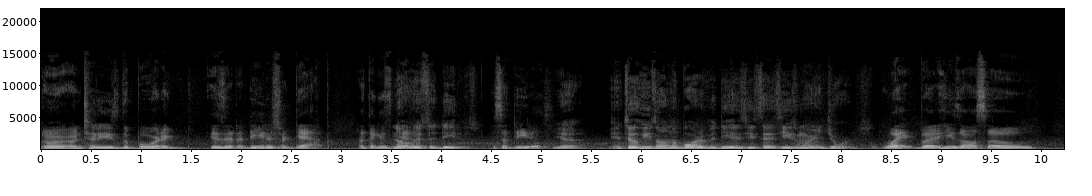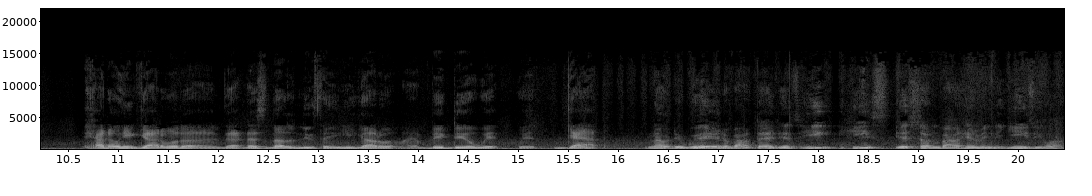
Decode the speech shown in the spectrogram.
or until he's the board of is it Adidas or Gap? I think it's No, it's Adidas. it's Adidas. Yeah. Until he's on the board of Adidas, he says he's wearing Jordans. Wait, but he's also. I know he got on a that that's another new thing. He got on like a big deal with with Gap. No, it ain't about that. It's he. He's. It's something about him in the Yeezy line.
